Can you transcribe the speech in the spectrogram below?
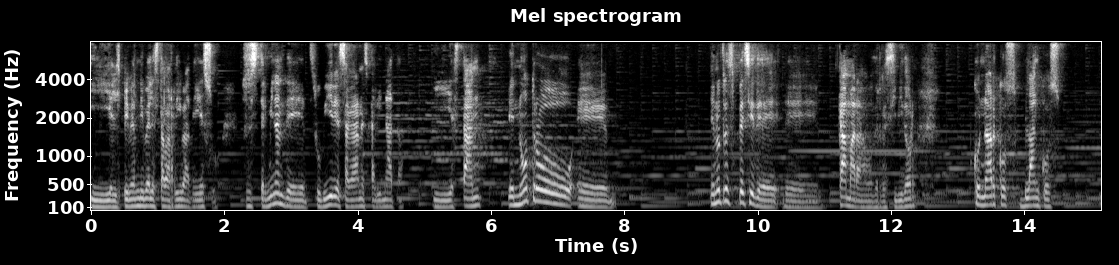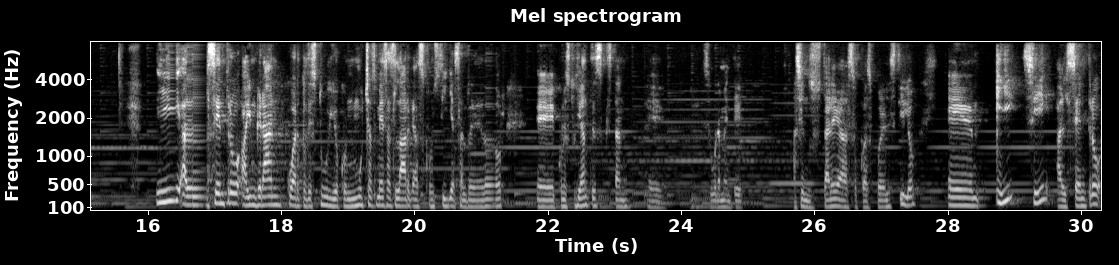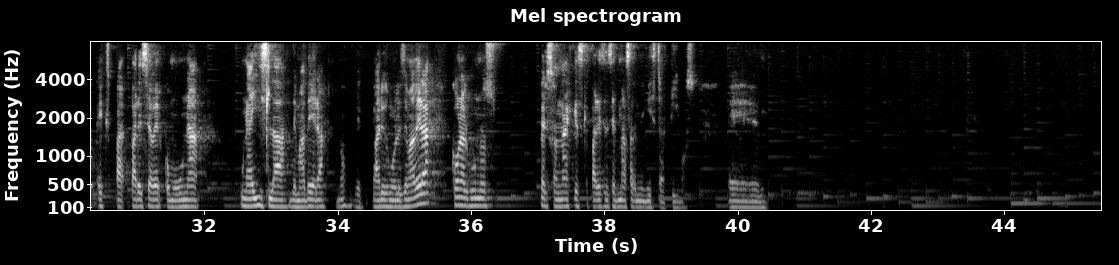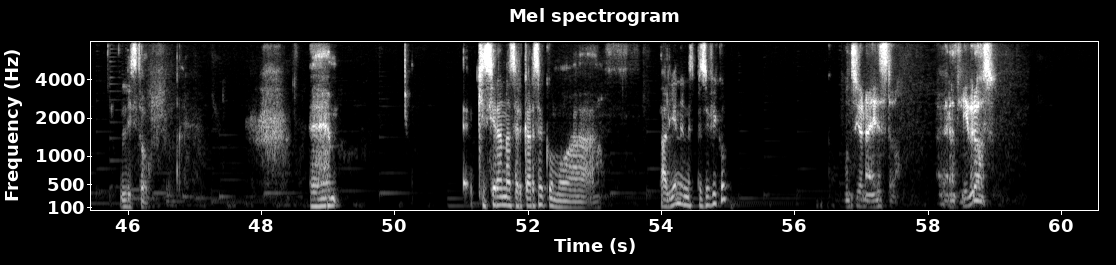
y el primer nivel estaba arriba de eso. Entonces terminan de subir esa gran escalinata y están en otro, eh, en otra especie de, de cámara o de recibidor con arcos blancos. Y al centro hay un gran cuarto de estudio con muchas mesas largas, con sillas alrededor, eh, con estudiantes que están eh, seguramente haciendo sus tareas o cosas por el estilo. Eh, y sí, al centro parece haber como una, una isla de madera, ¿no? de varios muebles de madera, con algunos personajes que parecen ser más administrativos. Eh, Listo. Em, ¿Quisieran acercarse como a alguien en específico? ¿Cómo funciona esto? ¿Agarras libros?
